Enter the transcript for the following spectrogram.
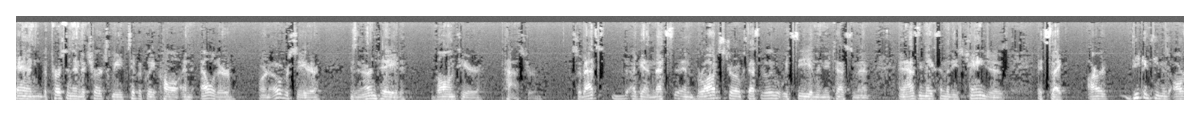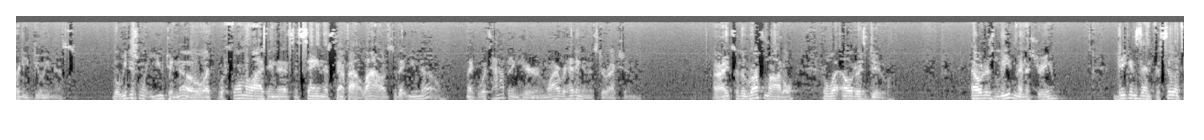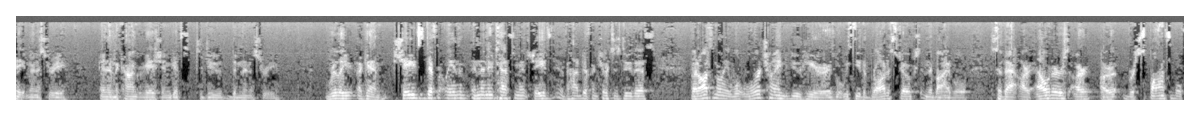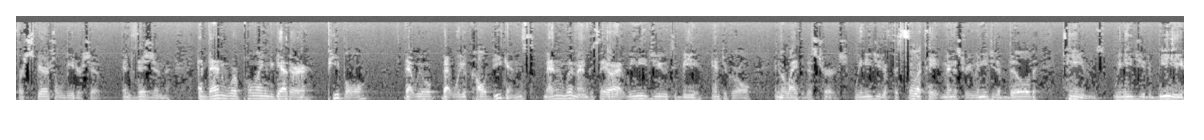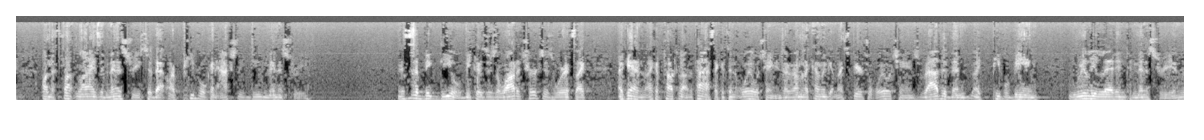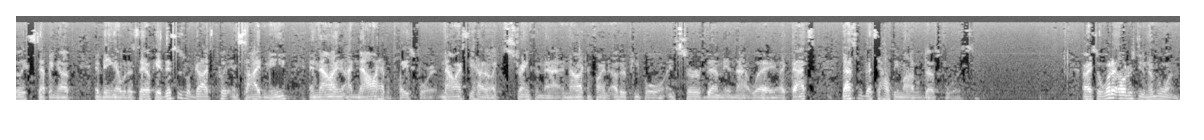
And the person in the church we typically call an elder or an overseer is an unpaid volunteer pastor. So that's, again, that's in broad strokes, that's really what we see in the New Testament. And as we make some of these changes, it's like our deacon team is already doing this. But we just want you to know, like, we're formalizing this and saying this stuff out loud so that you know, like, what's happening here and why we're heading in this direction. All right, so the rough model for what elders do. Elders lead ministry, deacons then facilitate ministry, and then the congregation gets to do the ministry. Really, again, shades differently in the, in the New Testament, shades of how different churches do this. But ultimately, what we're trying to do here is what we see the broadest strokes in the Bible so that our elders are, are responsible for spiritual leadership and vision. And then we're pulling together people that we will that we call deacons, men and women, to say, all right, we need you to be integral in the life of this church. We need you to facilitate ministry. We need you to build teams. We need you to be on the front lines of ministry so that our people can actually do ministry. And this is a big deal because there's a lot of churches where it's like, again, like I've talked about in the past, like it's an oil change. Like I'm going to come and get my spiritual oil change rather than like people being really led into ministry and really stepping up and being able to say, okay, this is what God's put inside me, and now I, I, now I have a place for it. Now I see how to like strengthen that, and now I can find other people and serve them in that way. Like that's that's what that's a healthy model does for us. All right, so what do elders do? Number one,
